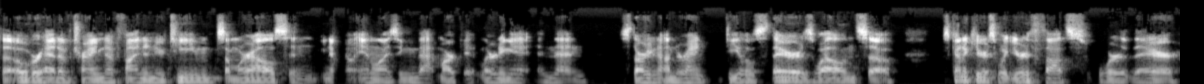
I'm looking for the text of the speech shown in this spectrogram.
the overhead of trying to find a new team somewhere else and you know analyzing that market learning it and then starting to underwrite deals there as well. And so was kind of curious what your thoughts were there.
